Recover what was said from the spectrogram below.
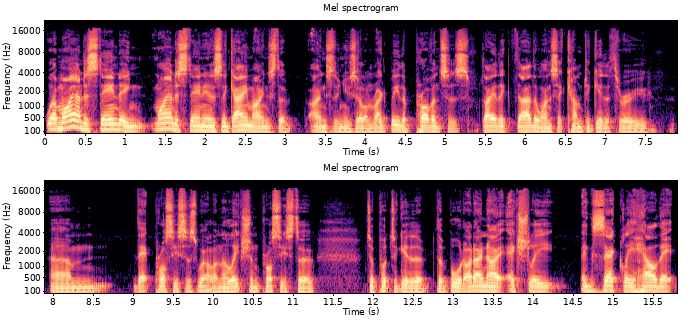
Well, my understanding, my understanding is the game owns the owns the New Zealand Rugby. The provinces, they the, they're the ones that come together through um, that process as well, an election process to to put together the board. I don't know actually exactly how that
